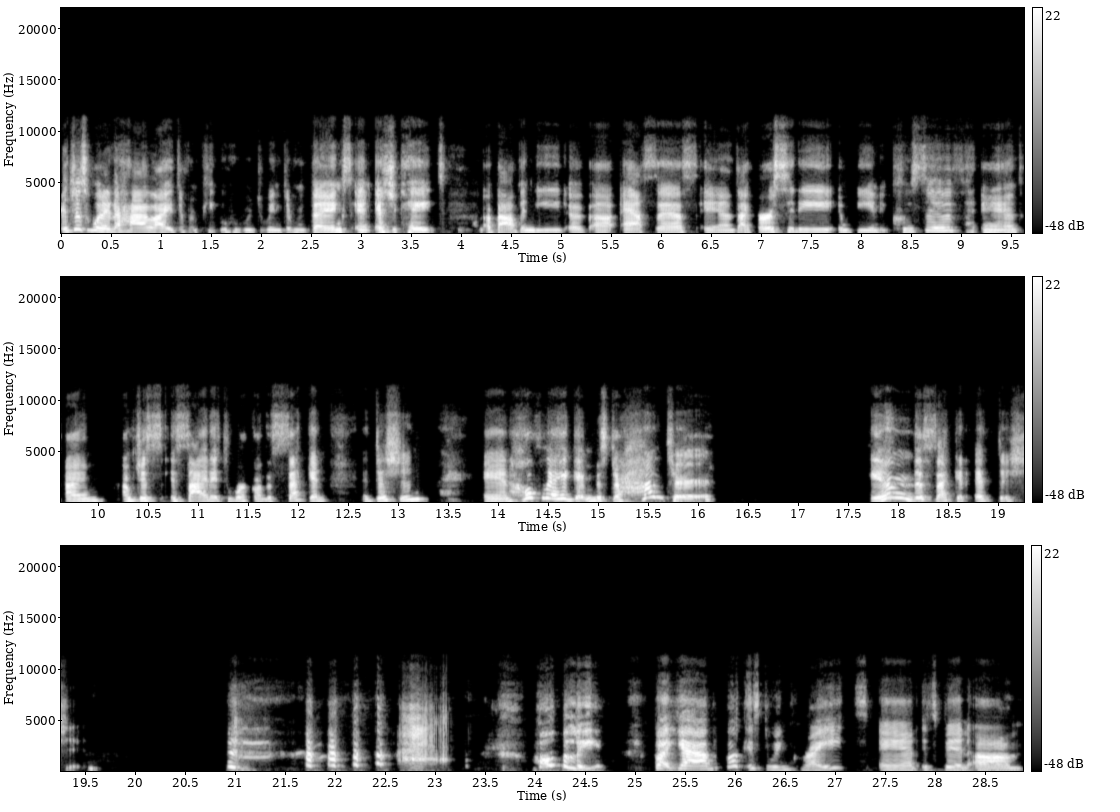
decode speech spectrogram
I just wanted to highlight different people who were doing different things and educate about the need of uh, access and diversity and being inclusive. And I'm I'm just excited to work on the second edition. And hopefully I can get Mr. Hunter in the second edition. Hopefully. But yeah, the book is doing great and it's been um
